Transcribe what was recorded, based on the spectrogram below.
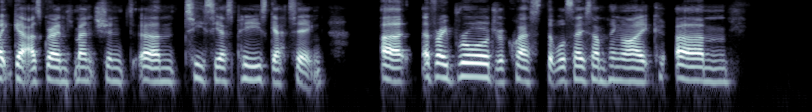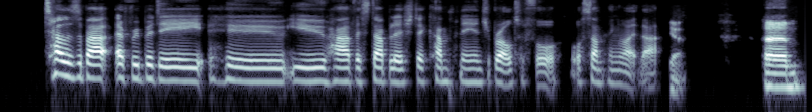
might get, as Grahame's mentioned, um, TCSPs getting uh, a very broad request that will say something like, um, tell us about everybody who you have established a company in Gibraltar for, or something like that. Yeah. Um,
